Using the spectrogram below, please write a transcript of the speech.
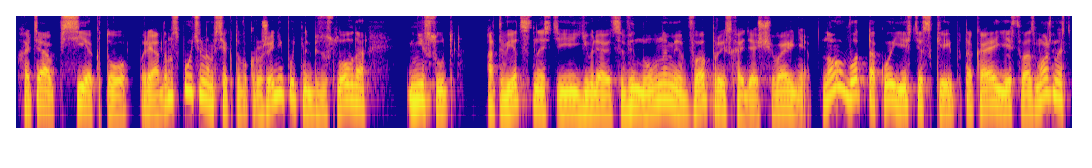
хотя все, кто рядом с Путиным, все, кто в окружении Путина, безусловно, несут ответственность и являются виновными в происходящей войне. Но вот такой есть эскейп, такая есть возможность.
